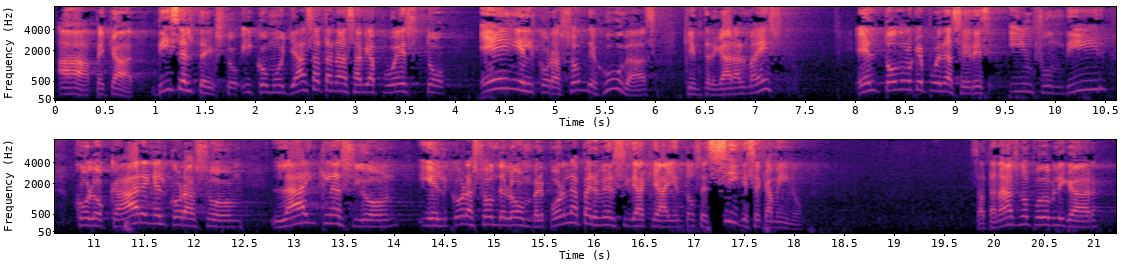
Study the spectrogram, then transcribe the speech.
a pecar. Dice el texto, y como ya Satanás había puesto en el corazón de Judas que entregara al maestro. Él todo lo que puede hacer es infundir, colocar en el corazón la inclinación y el corazón del hombre por la perversidad que hay, entonces sigue ese camino. Satanás no puede obligar,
